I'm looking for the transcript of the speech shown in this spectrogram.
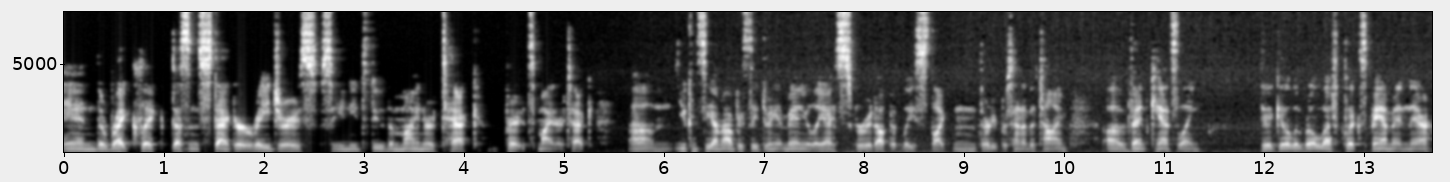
And the right click doesn't stagger ragers, so you need to do the minor tech. It's minor tech. Um, you can see I'm obviously doing it manually. I screw it up at least like 30% mm, of the time. Uh, vent canceling to get a little bit of left click spam in there.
